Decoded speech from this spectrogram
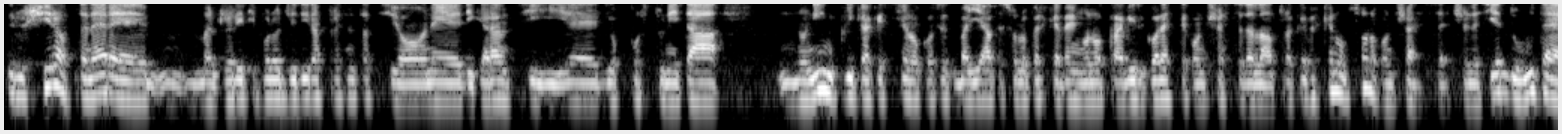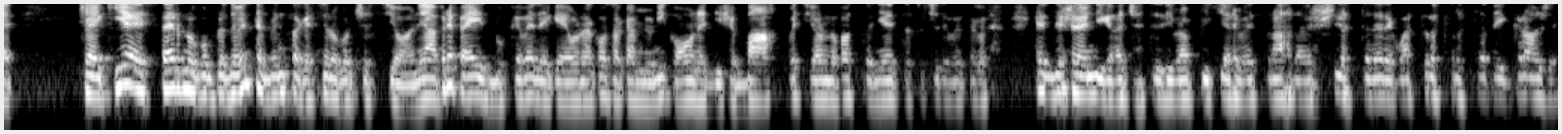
riuscire a ottenere maggiori tipologie di rappresentazione, di garanzie, di opportunità, non implica che siano cose sbagliate solo perché vengono, tra virgolette, concesse dall'altro, anche perché non sono concesse, ce le si è dovute... Cioè, chi è esterno completamente pensa che siano concessioni. Apre Facebook, vede che una cosa cambia un'icona e dice, bah, questi non hanno fatto niente, succede questa cosa. È decenni che la gente si va a picchiare per strada per riuscire a ottenere quattro strozzate in croce.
